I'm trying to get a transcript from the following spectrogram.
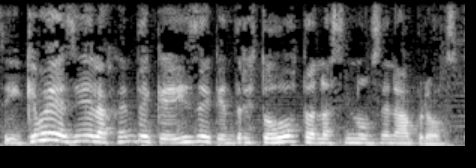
Sí, ¿qué me decís de la gente que dice que entre estos dos están haciendo un Senna Prost?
